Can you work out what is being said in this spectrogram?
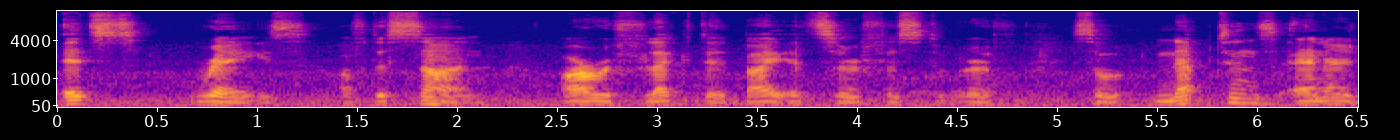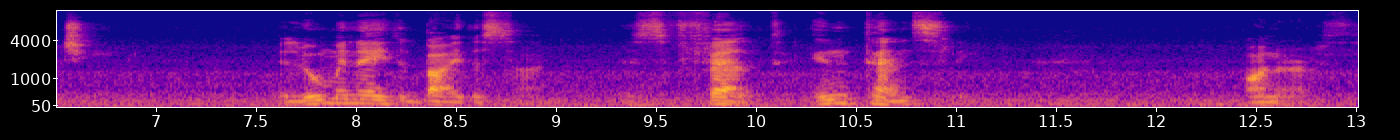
its rays of the sun are reflected by its surface to Earth. So Neptune's energy, illuminated by the sun, is felt intensely on Earth.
